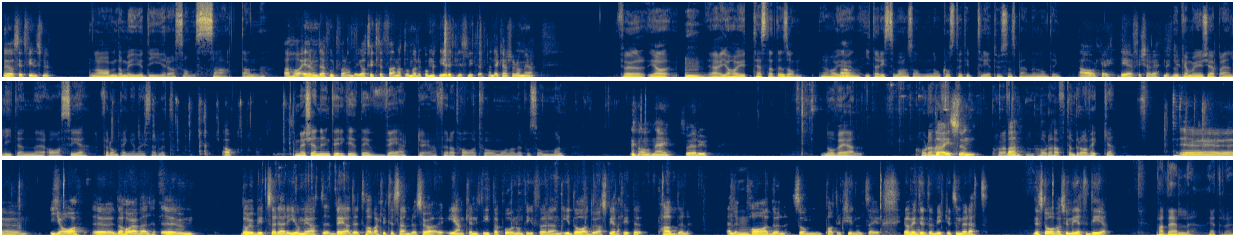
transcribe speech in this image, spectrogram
Har jag sett finns nu. Ja, men de är ju dyra som satan. Jaha, är de där fortfarande? Jag tyckte fan att de hade kommit ner i pris lite, men det kanske de är. För jag, jag, jag har ju testat en sån. Jag har ju Ja. en gitarrist som har en sån. Men de kostar ju typ 3000 spänn eller någonting. Ja, okej. Det är för sig rätt Då mycket. kan man ju köpa en liten eh, AC för de pengarna istället. Ja. Men jag känner inte riktigt att det är värt det för att ha två månader på sommaren. ja, nej, så är det ju. Nåväl. Har du haft, Dyson, har du haft, en, har du haft en bra vecka? Eh, ja, eh, det har jag väl. Eh, det har ju blivit så där i och med att vädret har varit lite sämre så jag har egentligen inte hittat på någonting förrän idag då jag har spelat lite paddel. Eller Mm. padel som Patrik Kinnult säger. Jag vet inte vilket som är rätt. Det stavas ju med ett D. Padel heter det.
